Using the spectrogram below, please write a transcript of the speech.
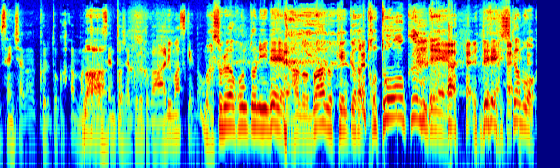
戦車が来るとか、まあ、戦闘車来るとかありますけど。まあ、それは本当にね、あの、バーの喧嘩が徒党を組んで、で、しかも、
